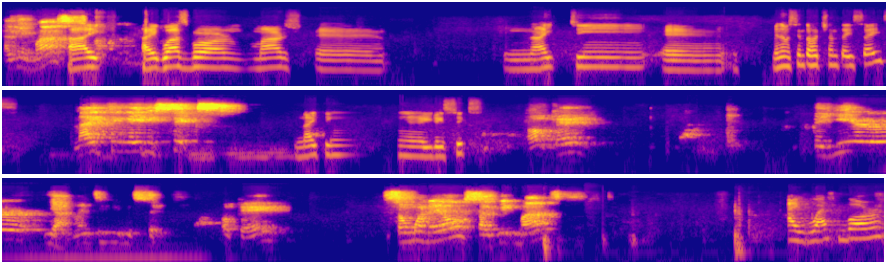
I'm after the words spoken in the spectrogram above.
¿Alguien más? I I was born March eh, 19, eh, 1986, 1986. 1986. Okay. The year, yeah, 1986. Okay. Someone else? ¿Alguien más? I was born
